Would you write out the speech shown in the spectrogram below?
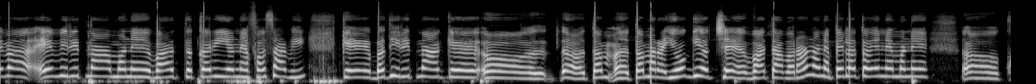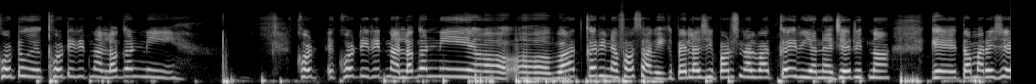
એવા, એવી રીતના મને વાત કરી અને ફસાવી કે બધી રીતના કે તમારા યોગ્ય જ છે વાતાવરણ. અને પહેલાં તો એને મને ખોટું, ખોટી રીતના લગ્નની ખોટ ખોટી રીતના લગ્નની વાત કરીને ફસાવી કે પહેલાં જે પર્સનલ વાત કરી અને જે રીતના કે તમારે જે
